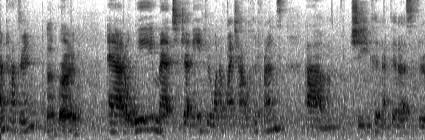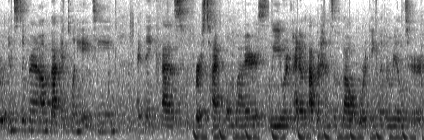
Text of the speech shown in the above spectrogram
I'm Katherine. And I'm Brian. And we met Jennie through one of my childhood friends. Um, she connected us through Instagram back in 2018. I think as first-time homebuyers, we were kind of apprehensive about working with a realtor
